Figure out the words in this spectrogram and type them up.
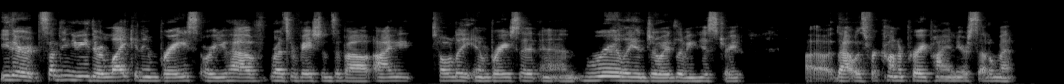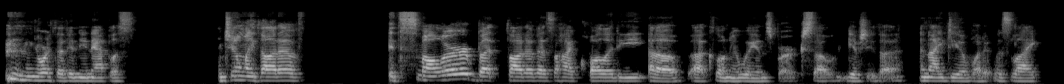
either something you either like and embrace or you have reservations about. I totally embrace it and really enjoyed living history. Uh, that was for Conner Prairie Pioneer Settlement north of Indianapolis. Generally thought of it's smaller but thought of as a high quality of uh, colonial williamsburg so it gives you the an idea of what it was like.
